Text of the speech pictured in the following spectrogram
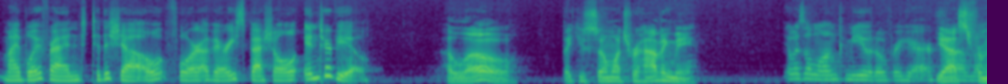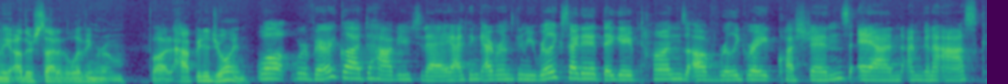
my boyfriend to the show for a very special interview. Hello. Thank you so much for having me. It was a long commute over here. Yes, from, from the um, other side of the living room but happy to join. Well, we're very glad to have you today. I think everyone's going to be really excited. They gave tons of really great questions, and I'm going to ask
